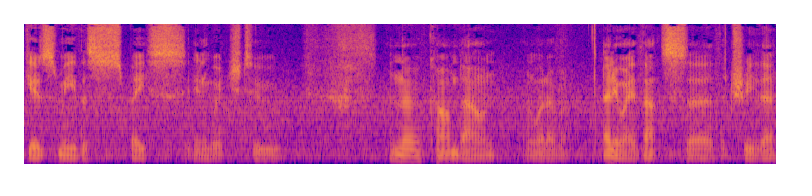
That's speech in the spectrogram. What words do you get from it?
gives me the space in which to, you know, calm down and whatever. Anyway, that's uh, the tree there.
